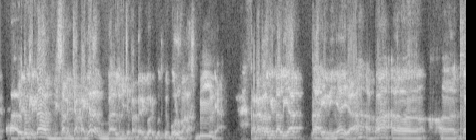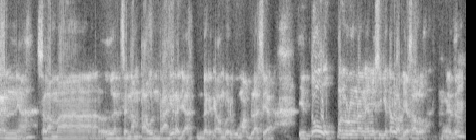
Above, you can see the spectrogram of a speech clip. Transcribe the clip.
itu kita bisa mencapainya lebih cepat dari 2030 malah sebetulnya. Hmm karena kalau kita lihat uh, ininya ya apa uh, uh, trennya selama let's say 6 tahun terakhir aja dari tahun 2015 ya itu penurunan emisi kita luar biasa loh gitu. Hmm.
